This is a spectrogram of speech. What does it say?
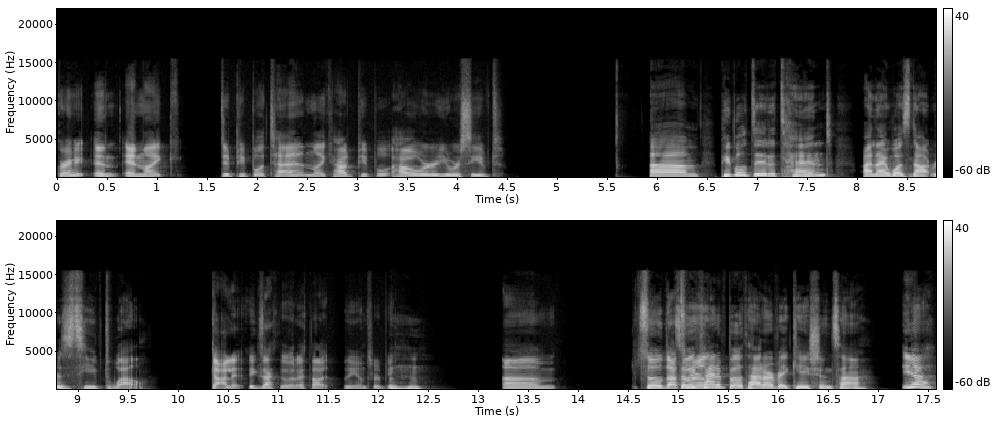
Great. And and like, did people attend? Like, how did people? How were you received? Um, people did attend, and I was not received well. Got it. Exactly what I thought the answer would be. Mhm. Um. So that's So we kind of both had our vacations, huh? yeah.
